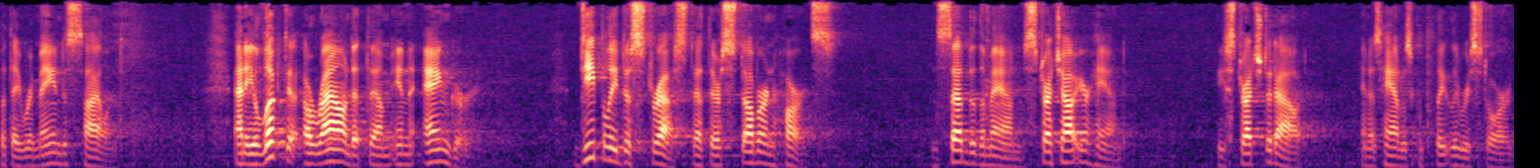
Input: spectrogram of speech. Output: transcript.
But they remained silent. And he looked around at them in anger, deeply distressed at their stubborn hearts, and said to the man, Stretch out your hand. He stretched it out, and his hand was completely restored.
